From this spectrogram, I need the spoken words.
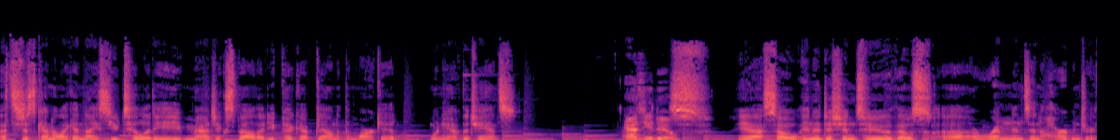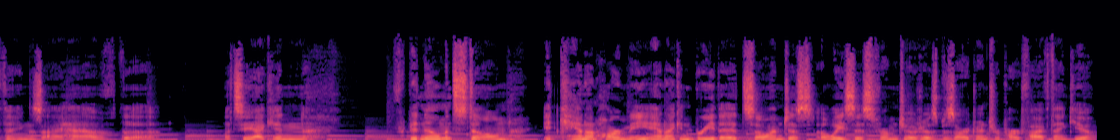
That's just kind of like a nice utility magic spell that you pick up down at the market when you have the chance. As you do. S- Yeah, so in addition to those uh, Remnant and Harbinger things, I have the. Let's see, I can. Forbidden Element Stone. It cannot harm me, and I can breathe it, so I'm just Oasis from JoJo's Bizarre Adventure Part 5, thank you.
